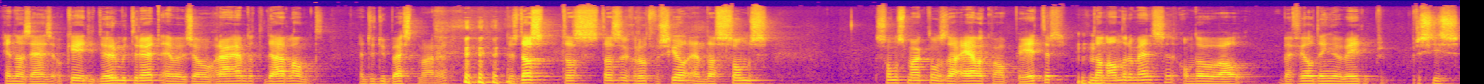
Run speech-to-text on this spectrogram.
en dan zijn ze, oké, die deur moet eruit en we zouden graag hebben dat hij daar landt. En doe je best maar. Hè. dus dat is, dat, is, dat is een groot verschil. En dat is soms, soms maakt ons dat eigenlijk wel beter Mhm. dan andere mensen, omdat we wel bij veel dingen weten pre- precies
